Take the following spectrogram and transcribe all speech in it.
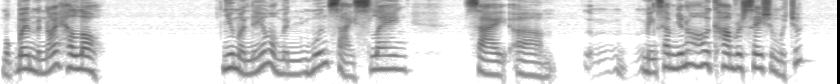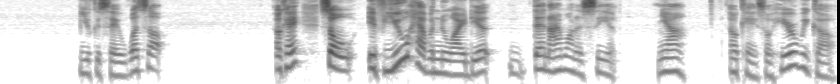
một bên mình nói hello. Nhưng mà nếu mà mình muốn xài slang, xài uh, miệng xăm như nó hơi conversation một chút. You could say, what's up? Okay, so if you have a new idea, then I want to see it. Yeah. Okay, so here we go.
